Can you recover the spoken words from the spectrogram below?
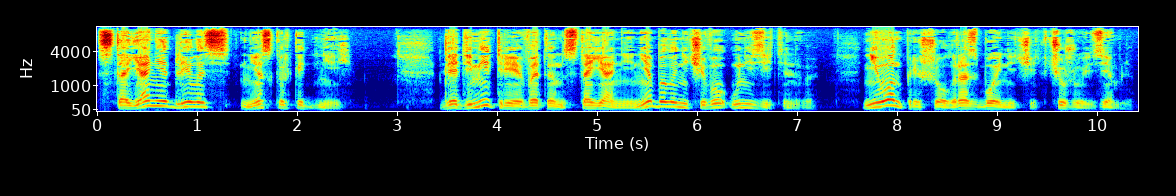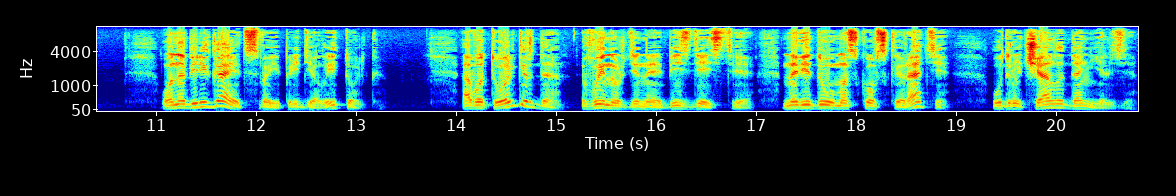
Стояние длилось несколько дней. Для Дмитрия в этом стоянии не было ничего унизительного. Не он пришел разбойничать в чужую землю. Он оберегает свои пределы и только. А вот Ольгерда, вынужденное бездействие на виду московской рати, удручало до нельзя.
